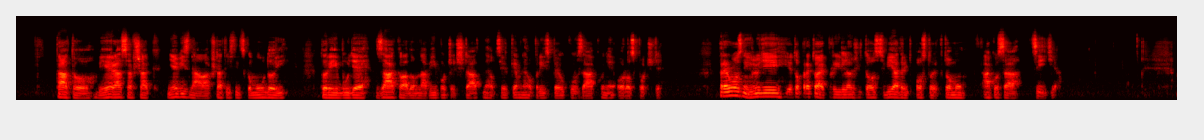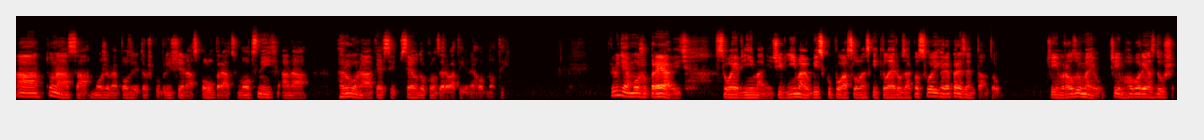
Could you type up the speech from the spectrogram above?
Táto viera sa však nevyznáva v štatistickom údoji, ktorý bude základom na výpočet štátneho cirkevného príspevku v zákone o rozpočte. Pre rôznych ľudí je to preto aj príležitosť vyjadriť postoj k tomu, ako sa cítia. A tu nás sa môžeme pozrieť trošku bližšie na spoluprácu mocných a na hru na akési pseudokonzervatívne hodnoty. Ľudia môžu prejaviť svoje vnímanie, či vnímajú biskupov a slovenský klérus ako svojich reprezentantov, či im rozumejú, či im hovoria z duše,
